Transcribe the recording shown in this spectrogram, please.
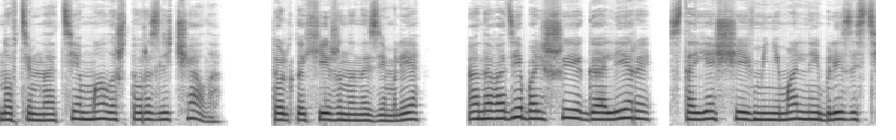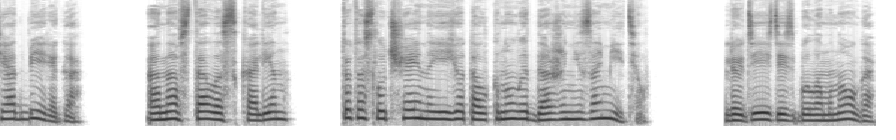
но в темноте мало что различала. Только хижины на земле, а на воде большие галеры, стоящие в минимальной близости от берега. Она встала с колен, кто-то случайно ее толкнул и даже не заметил. Людей здесь было много,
